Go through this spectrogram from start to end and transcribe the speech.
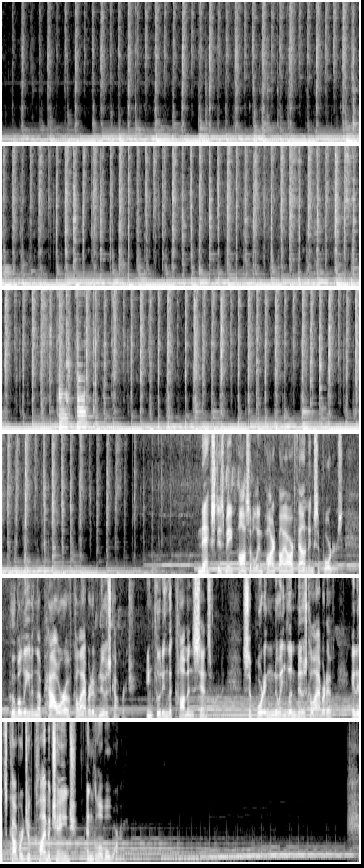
Next is made possible in part by our founding supporters who believe in the power of collaborative news coverage, including the Common Sense Fund, supporting New England News Collaborative in its coverage of climate change and global warming.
